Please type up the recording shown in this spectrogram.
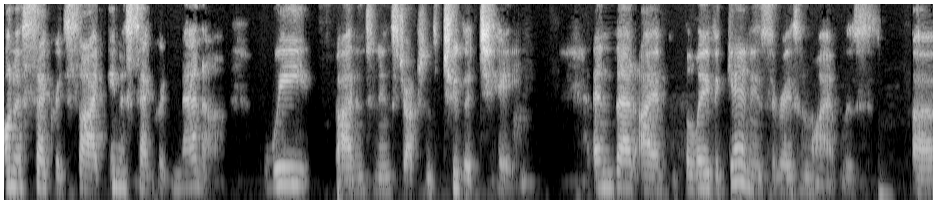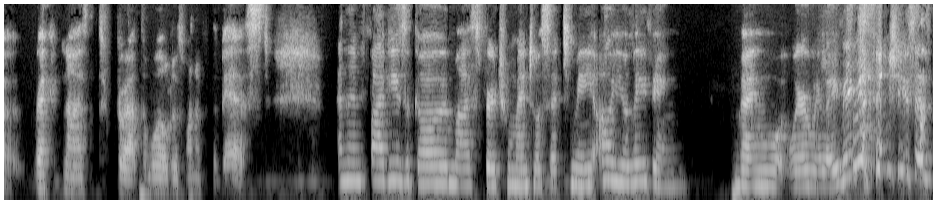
on a sacred site in a sacred manner, we guidance and instructions to the T and that I believe again is the reason why it was uh, recognized throughout the world as one of the best. And then five years ago, my spiritual mentor said to me, "Oh, you're leaving." I'm going, "Where are we leaving?" and she says,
